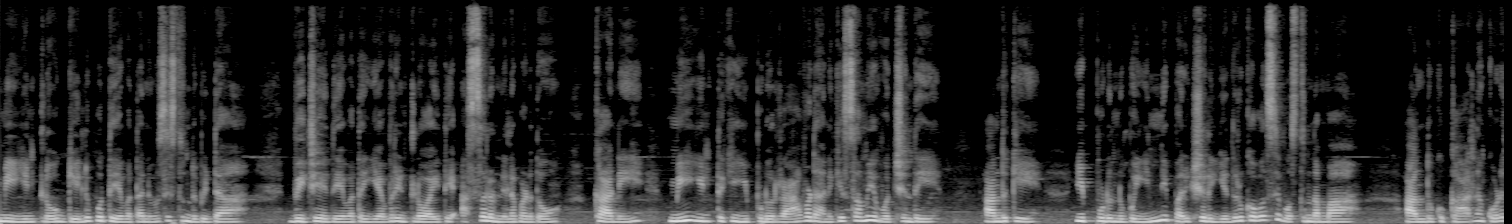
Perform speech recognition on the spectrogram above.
మీ ఇంట్లో గెలుపు దేవత నివసిస్తుంది బిడ్డ. విజయ దేవత ఎవరింట్లో అయితే అస్సలు నిలబడదో కానీ మీ ఇంటికి ఇప్పుడు రావడానికి సమయం వచ్చింది. అందుకే ఇప్పుడు నువ్వు ఇన్ని పరీక్షలు ఎదుర్కోవాల్సి వస్తుందమ్మా. అందుకు కారణం కూడా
